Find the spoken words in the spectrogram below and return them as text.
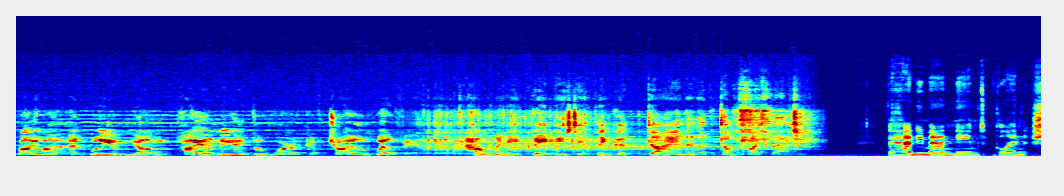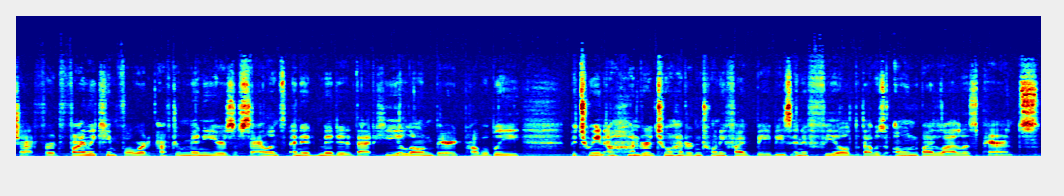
Lila and William Young pioneered the work of child welfare. How many babies do you think are dying in a dump like that? The handyman named Glenn Shatford finally came forward after many years of silence and admitted that he alone buried probably between 100 to 125 babies in a field that was owned by Lila's parents.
